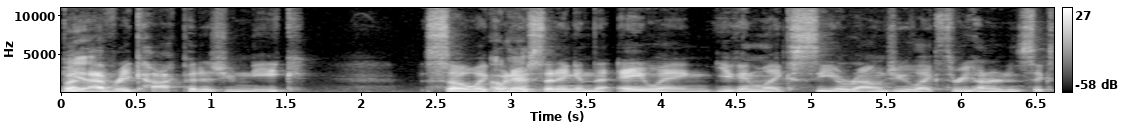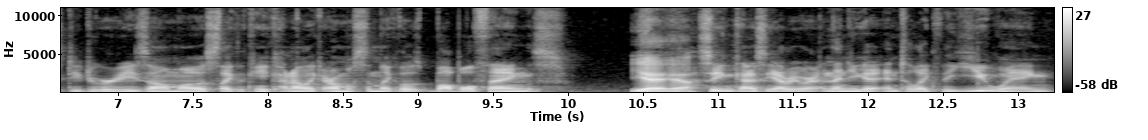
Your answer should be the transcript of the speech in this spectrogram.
but Yeah. every cockpit is unique. So like when you're sitting in the A wing, you can like see around you like 360 degrees almost. Like you kind of like are almost in like those bubble things yeah, yeah. so you can kind of see everywhere and then you get into like the u wing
